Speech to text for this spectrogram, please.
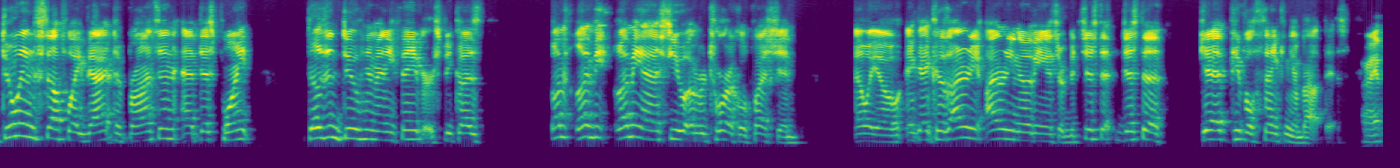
doing stuff like that to bronson at this point doesn't do him any favors because let me let me, let me ask you a rhetorical question elio because i already i already know the answer but just to just to get people thinking about this. All right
